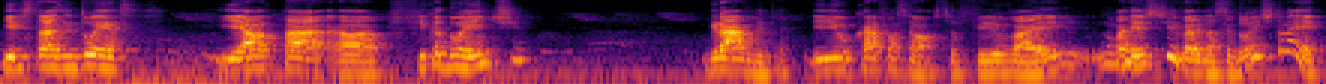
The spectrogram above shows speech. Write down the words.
E eles trazem doenças. E ela tá. Ela fica doente, grávida. E o cara fala assim, ó, seu filho vai. não vai resistir, vai nascer doente também.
